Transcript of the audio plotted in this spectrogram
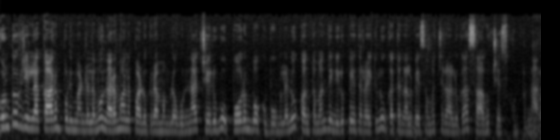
గుంటూరు జిల్లా కారంపూడి మండలము నరమాలపాడు గ్రామంలో ఉన్న చెరువు పోరంబోకు భూములను కొంతమంది నిరుపేద రైతులు గత నలభై సంవత్సరాలుగా సాగు చేసుకుంటున్నారు.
